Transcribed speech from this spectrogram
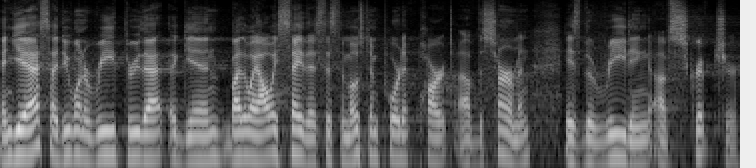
And yes, I do want to read through that again. By the way, I always say this this is the most important part of the sermon is the reading of scripture.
